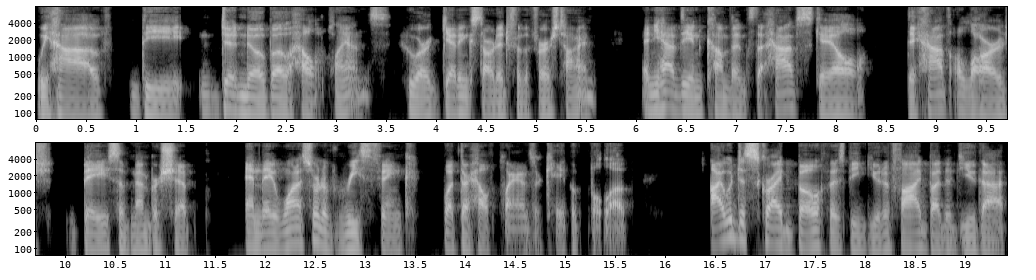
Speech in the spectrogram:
We have the de novo health plans who are getting started for the first time. And you have the incumbents that have scale, they have a large base of membership, and they want to sort of rethink what their health plans are capable of. I would describe both as being unified by the view that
